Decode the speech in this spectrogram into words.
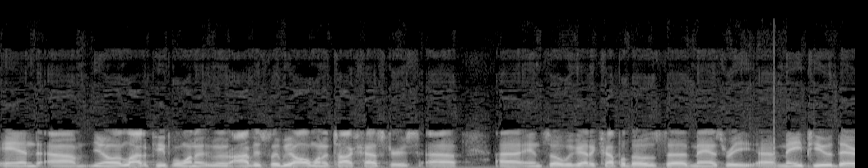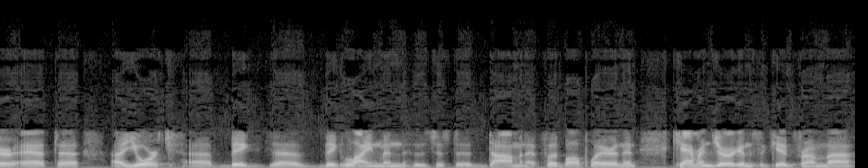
and um, you know a lot of people want to. Obviously, we all want to talk Huskers. Uh, uh, and so we got a couple of those. Uh, Masry uh, Maypew there at uh, uh, York, uh, big uh, big lineman who's just a dominant football player, and then Cameron Jurgens, the kid from uh,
